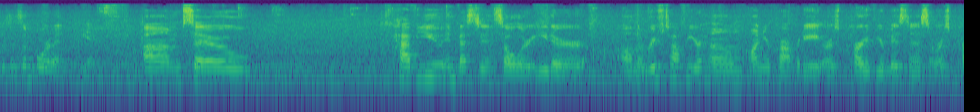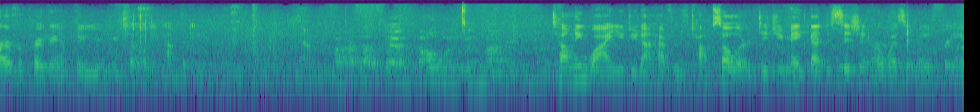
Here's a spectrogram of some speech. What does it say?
this is important. Yes. Um, so, have you invested in solar either on the rooftop of your home, on your property, or as part of your business, or as part of a program through your utility company? No. Tell me why you do not have rooftop solar. Did you make that decision, or was it made for you?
